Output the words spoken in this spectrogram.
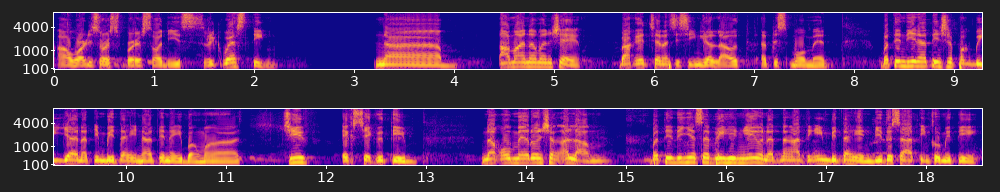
our resource person is requesting na tama naman siya eh. Bakit siya nasi-single out at this moment? Ba't hindi natin siya pagbigyan at imbitahin natin ng ibang mga chief executive na kung meron siyang alam, ba't hindi niya sabihin ngayon at ng ating imbitahin dito sa ating committee?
